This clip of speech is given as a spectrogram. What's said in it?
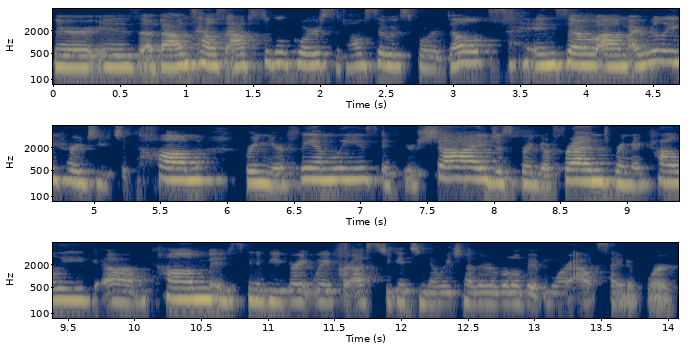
there is a bounce house obstacle course that also is for adults. And so um, I really encourage you to come, bring your families. If you're shy, just bring a friend, bring a colleague, um, come. It's gonna be a great way for us to get to know each other a little bit more outside of work.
